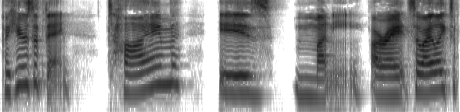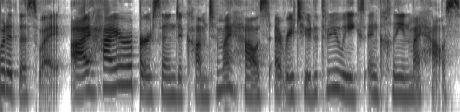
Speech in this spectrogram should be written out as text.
But here's the thing time is money. All right. So I like to put it this way I hire a person to come to my house every two to three weeks and clean my house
